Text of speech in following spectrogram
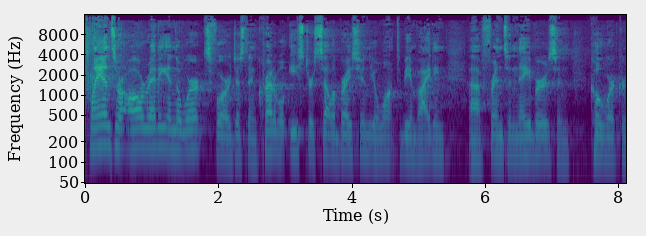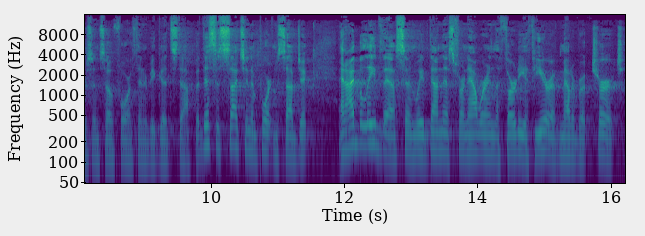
Plans are already in the works for just an incredible Easter celebration. You'll want to be inviting uh, friends and neighbors and coworkers and so forth, and it'd be good stuff. But this is such an important subject, and I believe this, and we've done this for now. We're in the 30th year of Meadowbrook Church.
